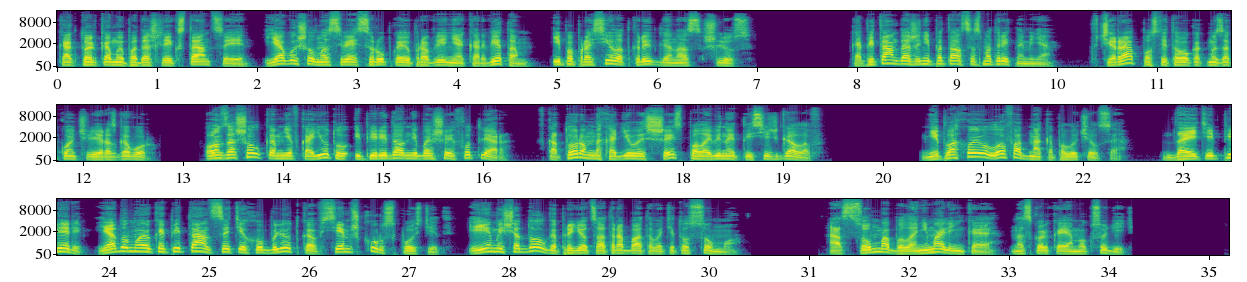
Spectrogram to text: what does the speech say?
Как только мы подошли к станции, я вышел на связь с рубкой управления корветом и попросил открыть для нас шлюз. Капитан даже не пытался смотреть на меня. Вчера, после того, как мы закончили разговор, он зашел ко мне в каюту и передал небольшой футляр, в котором находилось шесть с половиной тысяч галлов. Неплохой улов, однако, получился. Да и теперь, я думаю, капитан с этих ублюдков семь шкур спустит, и им еще долго придется отрабатывать эту сумму. А сумма была не маленькая, насколько я мог судить.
